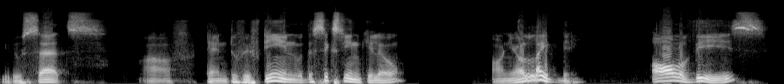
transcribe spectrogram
You do sets of 10 to 15 with the 16 kilo on your light day. All of these,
